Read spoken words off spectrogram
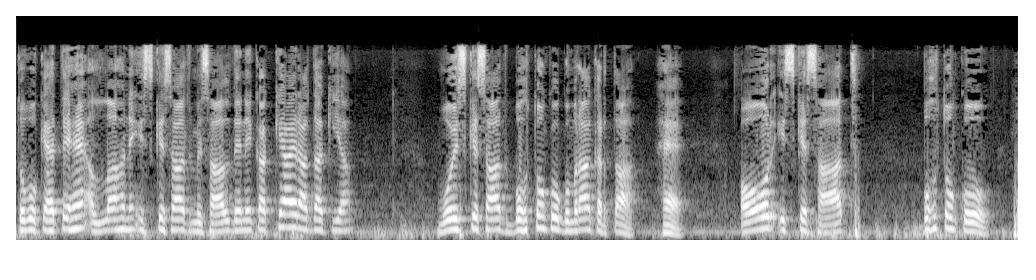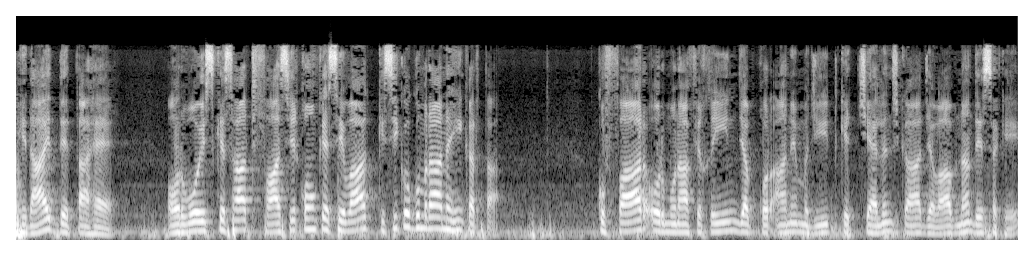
تو وہ کہتے ہیں، اللہ نے اس کے ساتھ مثال دینے کا کیا ارادہ کیا؟ وہ اس کے ساتھ بہتوں کو گمراہ کرتا ہے اور اس کے ساتھ بہتوں کو ہدایت دیتا ہے، اور وہ اس کے ساتھ فاسقوں کے سوا کسی کو گمراہ نہیں کرتا۔ کفار اور منافقین جب قرآن مجید کے چیلنج کا جواب نہ دے سکے،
